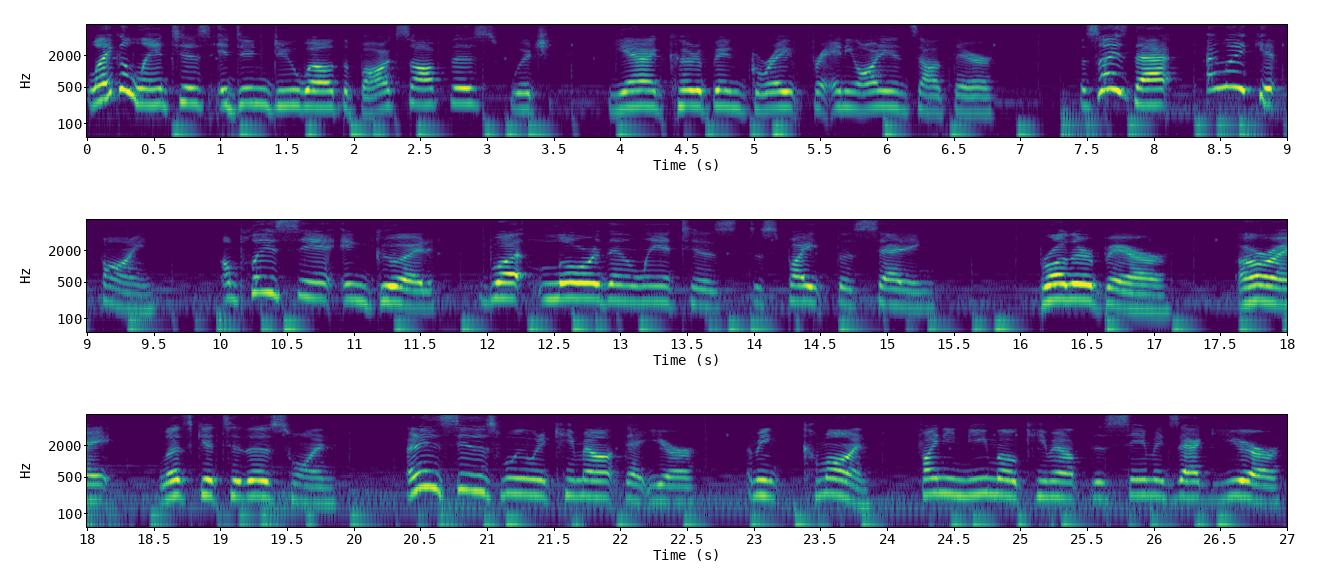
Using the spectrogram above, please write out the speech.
Like Atlantis, it didn't do well at the box office, which yeah, it could have been great for any audience out there. Besides that, I like it fine. I'm placing it in good, but lower than Atlantis despite the setting. Brother Bear. Alright, let's get to this one. I didn't see this movie when it came out that year. I mean, come on. Finding Nemo came out the same exact year.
